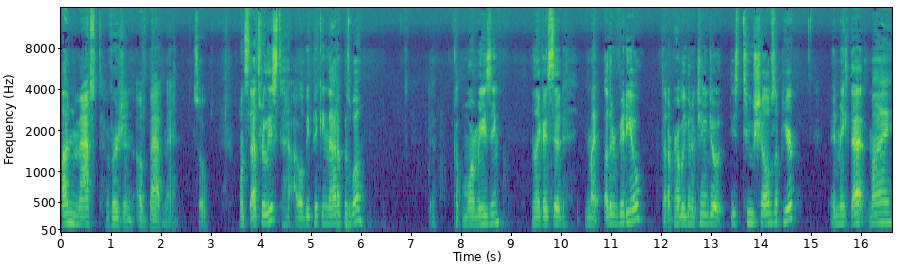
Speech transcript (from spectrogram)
unmasked version of Batman. So once that's released, I will be picking that up as well. Yeah, a couple more amazing. And like I said in my other video, that I'm probably going to change out these two shelves up here and make that my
